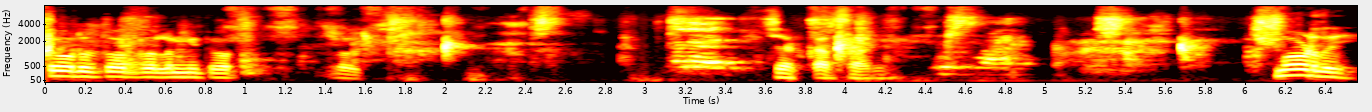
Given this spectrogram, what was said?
ਤੋੜ ਤੋੜ ਦੋ ਲੰਮੀ ਤੋੜ। ਲੋ ਚੈੱਕ ਕਰ ਸਕਦੇ। ਮੋੜ ਦੇ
